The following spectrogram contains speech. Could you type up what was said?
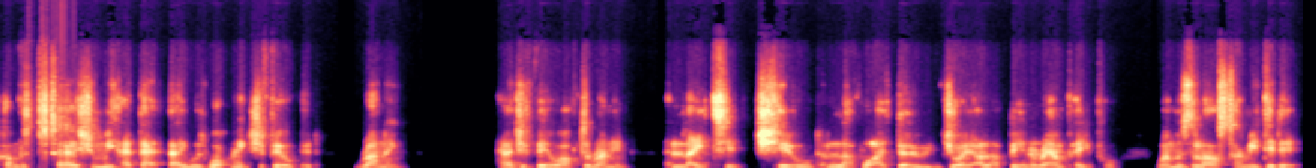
Conversation we had that day was what makes you feel good? Running. How'd you feel after running? Elated, chilled. I love what I do, enjoy it. I love being around people. When was the last time you did it?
